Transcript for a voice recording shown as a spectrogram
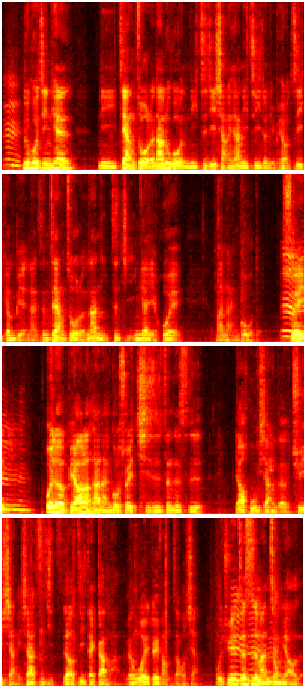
嗯如果今天你这样做了，那如果你自己想一下，你自己的女朋友自己跟别的男生这样做了，那你自己应该也会蛮难过的。嗯所以嗯为了不要让他难过，所以其实真的是要互相的去想一下自己知道自己在干嘛，跟为对方着想。我觉得这是蛮重要的，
